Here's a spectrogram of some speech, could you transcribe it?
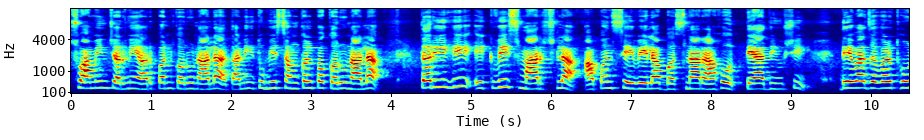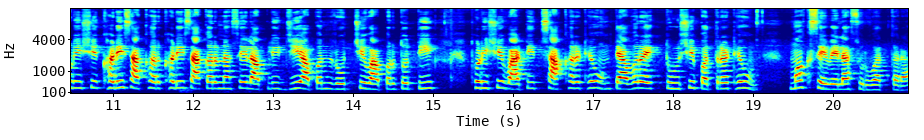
स्वामींचरणी अर्पण करून आलात आणि तुम्ही संकल्प करून आला तरीही एकवीस मार्चला आपण सेवेला बसणार आहोत. त्या दिवशी देवाजवळ थोडीशी खडी साखर खडी साखर नसेल आपली जी आपण रोजची वापरतो ती थोडीशी वाटीत साखर ठेवून त्यावर एक तुळशी पत्र ठेवून मग सेवेला सुरुवात करा.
